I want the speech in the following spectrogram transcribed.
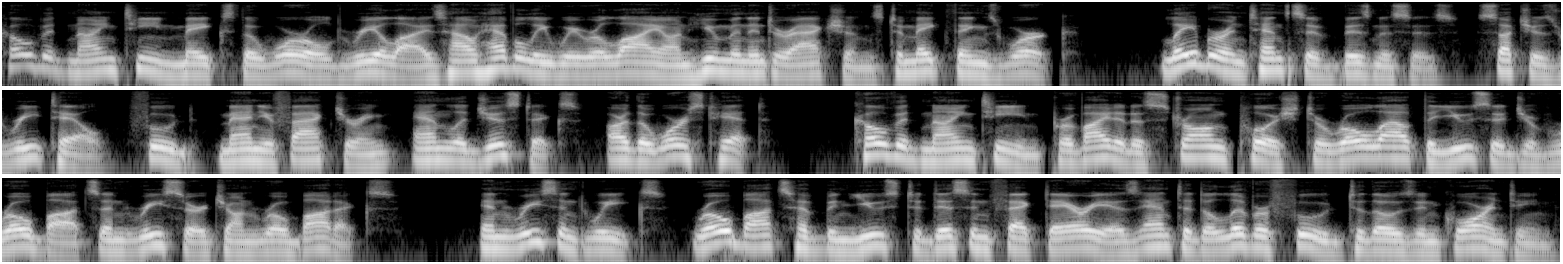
COVID-19 makes the world realize how heavily we rely on human interactions to make things work. Labor-intensive businesses, such as retail, food, manufacturing, and logistics, are the worst hit. COVID-19 provided a strong push to roll out the usage of robots and research on robotics. In recent weeks, robots have been used to disinfect areas and to deliver food to those in quarantine.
